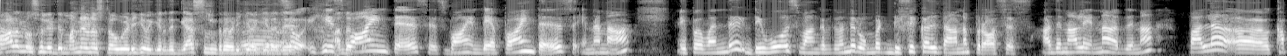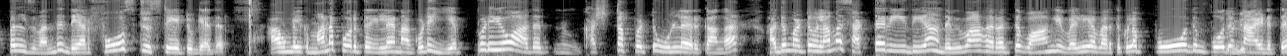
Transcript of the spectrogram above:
வாழணும்னு சொல்லிட்டு மண்ணெண்ணெய் ஸ்டவ் வெடிக்க வைக்கிறது கேஸ் சிலிண்டர் வெடிக்க வைக்கிறது So his அந்த point is his point their point is என்னன்னா இப்ப வந்து டிவோர்ஸ் வாங்குறது வந்து ரொம்ப டிஃபிகல்ட்டான ப்ராசஸ் அதனால என்ன ஆகுதுன்னா பல கப்பல்ஸ் வந்து they are force to stay together அவங்களுக்கு மன பொருத்தம் இல்லைன்னா கூட எப்படியோ அத கஷ்டப்பட்டு உள்ள இருக்காங்க. அது மட்டும் இல்லாம சட்ட ரீதியா அந்த விவாகரத்து வாங்கி வெளியே வரதுக்குள்ள போதும் போதும் ஆயிடுது.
